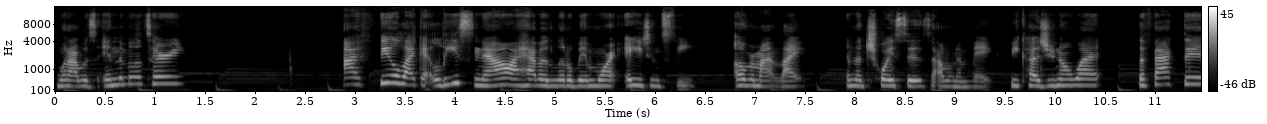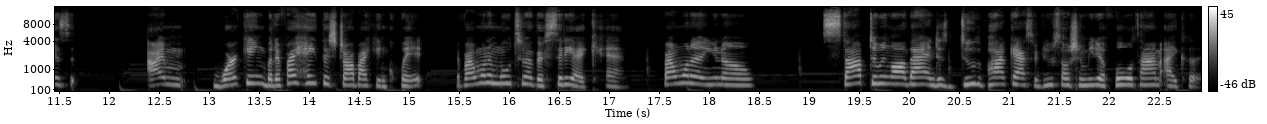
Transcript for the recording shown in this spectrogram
when I was in the military, I feel like at least now I have a little bit more agency over my life and the choices I want to make. Because you know what? The fact is, I'm working, but if I hate this job, I can quit. If I want to move to another city, I can. If I want to, you know, stop doing all that and just do the podcast or do social media full time, I could.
